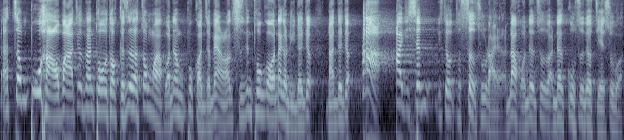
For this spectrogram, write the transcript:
啊，这不好吧？就算拖拖，可是中啊，反正不管怎么样，然后时间拖过，那个女的就男的就啊。他一声就射出来了，那反正射出来，那故事就结束了。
